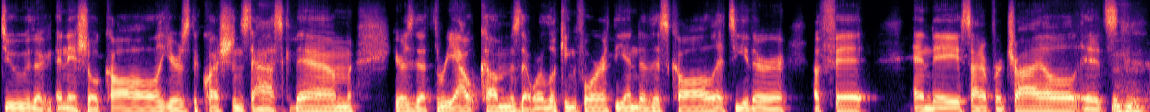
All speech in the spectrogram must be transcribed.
do the initial call. Here's the questions to ask them. Here's the three outcomes that we're looking for at the end of this call. It's either a fit, and they sign up for a trial. It's mm-hmm.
